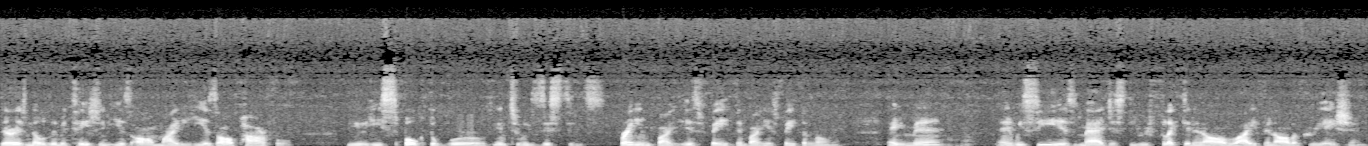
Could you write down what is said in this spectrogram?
there is no limitation. He is almighty. He is all powerful. He, he spoke the world into existence, framed by his faith and by his faith alone. Amen. And we see his majesty reflected in all life and all of creation.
